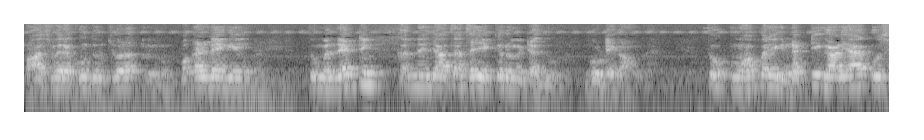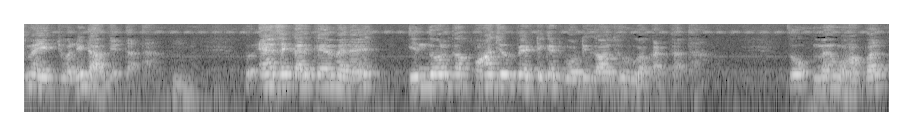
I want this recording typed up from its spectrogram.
पास में रखूँ तो चुरा, पकड़ लेंगे। तो मैं लेटिंग करने जाता था एक किलोमीटर दूर, गोटे गाँव में। तो वहाँ पर एक नट्टी गाड़िया उसमें एक चुवन्नी डाल देता था। तो ऐसे करके मैंने इंदौर का पाँच रुपये टिकट गोटे गाँव से हुआ करता था। तो मैं वहाँ पर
